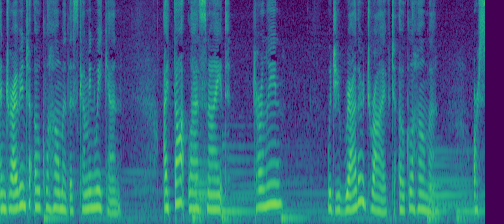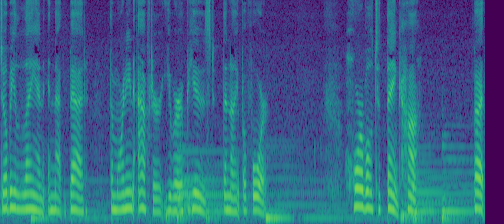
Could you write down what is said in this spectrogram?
and driving to Oklahoma this coming weekend, I thought last night, Darlene, would you rather drive to Oklahoma or still be laying in that bed the morning after you were abused the night before. Horrible to think, huh? But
